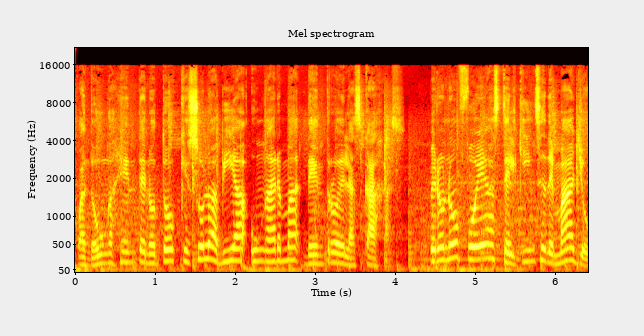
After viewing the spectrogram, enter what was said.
cuando un agente notó que solo había un arma dentro de las cajas. Pero no fue hasta el 15 de mayo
